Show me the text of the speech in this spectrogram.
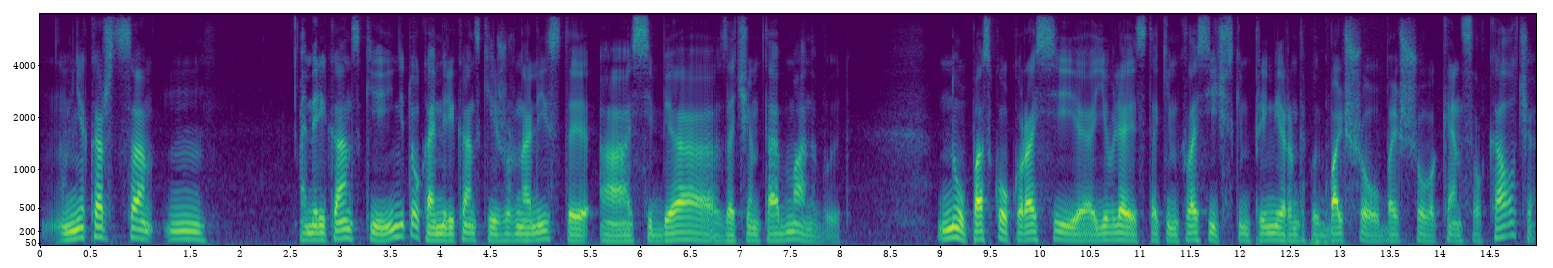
Мне кажется, американские, и не только американские журналисты а себя зачем-то обманывают – ну, поскольку Россия является таким классическим примером такой большого-большого cancel culture,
